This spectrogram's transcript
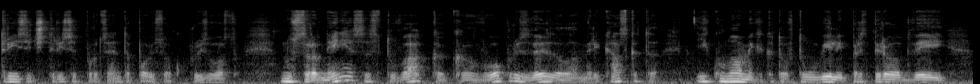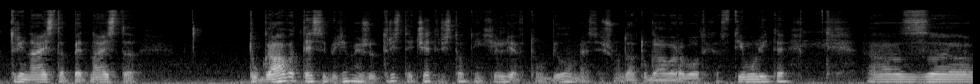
30-40% по-високо производство. Но в сравнение с това какво произвеждала американската економика като автомобили през периода 2013-15, тогава те са били между 300 и 400 хиляди автомобила месечно. Да, тогава работеха стимулите, а, за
